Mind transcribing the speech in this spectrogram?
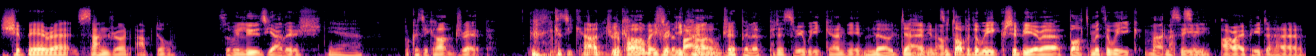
Syabira, Sandro, and Abdul. So we lose Janusz Yeah, because he can't drip. because you can't You drip all the way dri- to the you final. can't drip in a patisserie week, can you? Um, No, definitely not. So top of the week, Syabira. Bottom of the week, Maxy. Maxy. R.I.P. to her.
